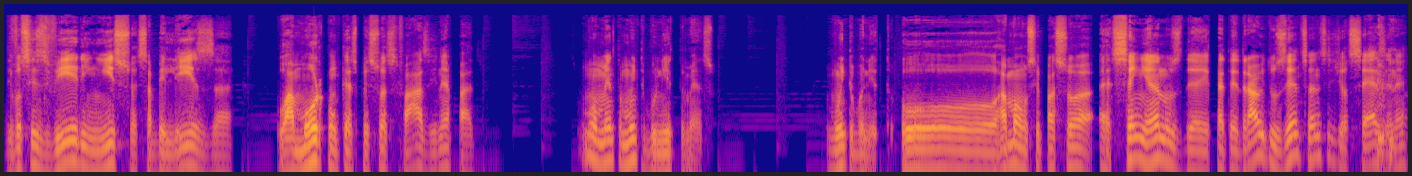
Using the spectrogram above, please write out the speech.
De vocês verem isso, essa beleza, o amor com que as pessoas fazem, né, padre? Um momento muito bonito mesmo. Muito bonito. O Ramon, você passou é, 100 anos de catedral e 200 anos de diocese, né?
